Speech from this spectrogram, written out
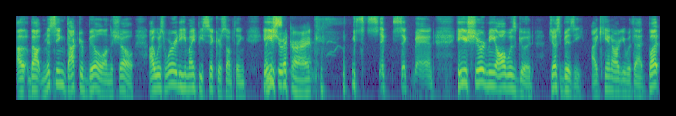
uh, about missing Dr. Bill on the show. I was worried he might be sick or something. He assured, sick, all right. he's a sick, sick man. He assured me all was good, just busy. I can't argue with that. But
